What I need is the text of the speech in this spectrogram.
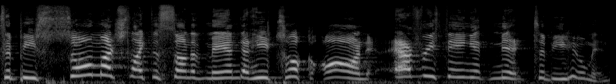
to be so much like the Son of Man that he took on everything it meant to be human.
